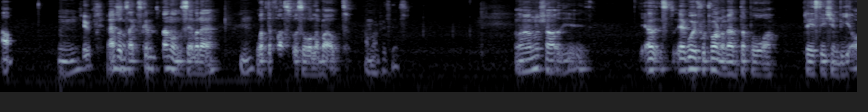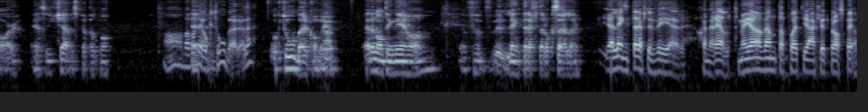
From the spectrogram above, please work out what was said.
Ja, Mm. kul. Ja, som sagt, det ska bli spännande att se vad det är. Mm. What the fuss was all about. Ja, men precis. Annars har jag, jag går ju fortfarande och väntar på Playstation VR. Jag är så jävligt peppad på. Ja, vad var det? Oktober, eller? Oktober kommer Ja. ju. Är det någonting ni har längtar efter också eller? Jag längtar efter VR generellt, men jag väntar på ett jäkligt bra spel.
